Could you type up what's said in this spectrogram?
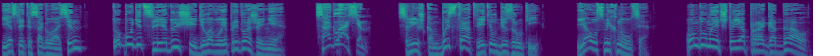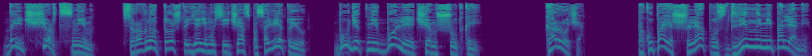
Если ты согласен, то будет следующее деловое предложение. Согласен! Слишком быстро ответил Безрукий. Я усмехнулся. Он думает, что я прогадал, да и черт с ним. Все равно то, что я ему сейчас посоветую, будет не более чем шуткой. Короче, покупаешь шляпу с длинными полями,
